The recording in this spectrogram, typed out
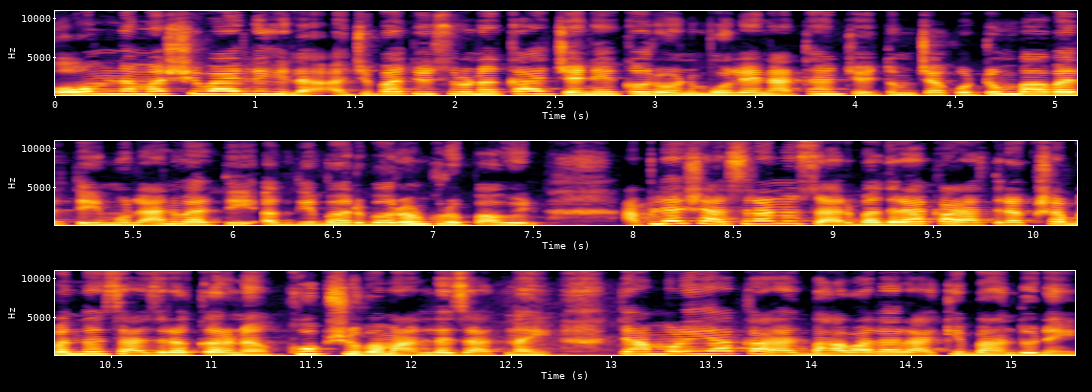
ओम नम शिवाय लिहिला. अजिबात विसरू नका जेणेकरून भोलेनाथांची तुमच्या कुटुंबावरती मुलांवरती अगदी भरभरून कृपा होईल. आपल्या शास्त्रानुसार भद्रा काळात रक्षाबंधन साजरं करणं खूप शुभ मानलं जात नाही. त्यामुळे या काळात भावाला राखी बांधू नये.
